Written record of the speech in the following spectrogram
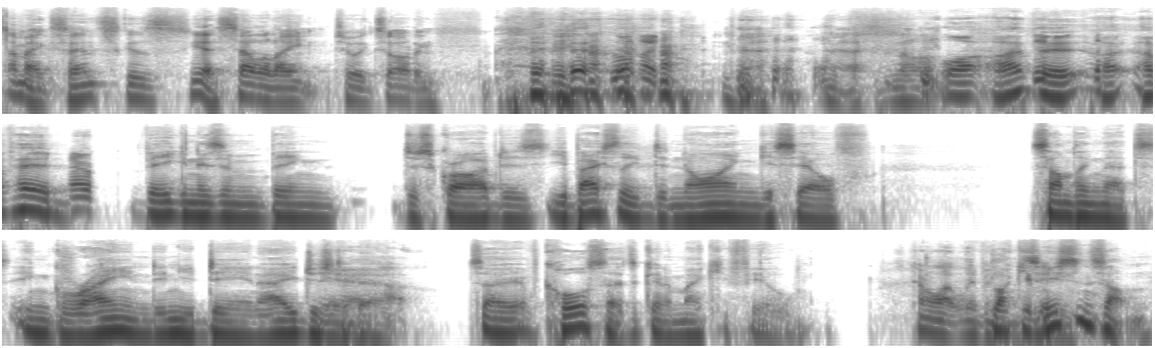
That makes sense because yeah, salad ain't too exciting. Right. no, it's. Well, I've heard, I- I've heard veganism being described as you're basically denying yourself something that's ingrained in your DNA just Yeah. about. So of course that's going to make you feel It's kind of like living like in you're the city. missing something.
